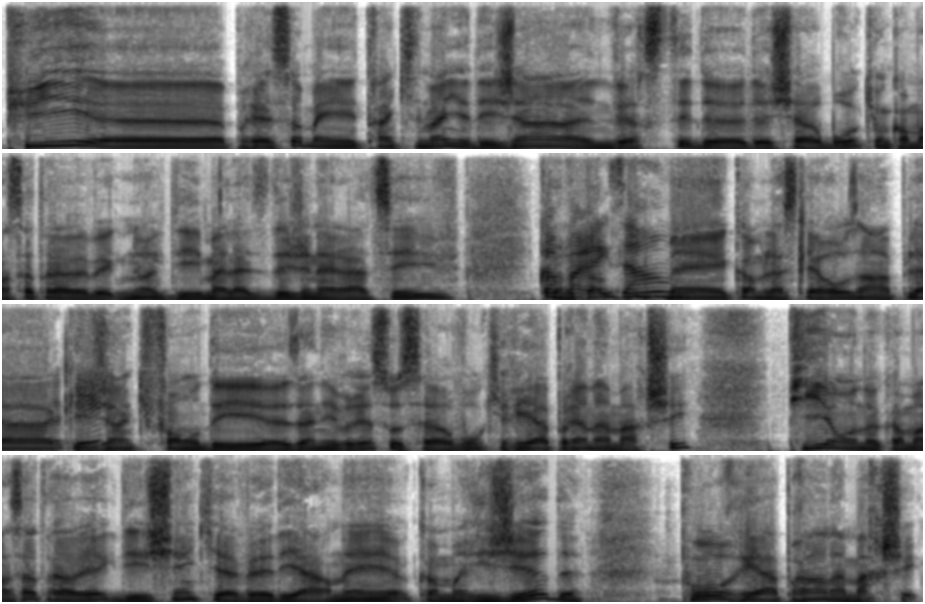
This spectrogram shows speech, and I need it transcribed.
Puis après ça ben tranquillement, il y a des gens à l'université de, de Sherbrooke qui ont commencé à travailler avec nous avec des maladies dégénératives. Comme par exemple? Ben, comme la sclérose en plaques, les gens qui font des euh, anévrismes au cerveau, qui réapprennent à marcher. Puis on a commencé à travailler avec des chiens qui avaient des harnais euh, comme rigides pour réapprendre à marcher.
